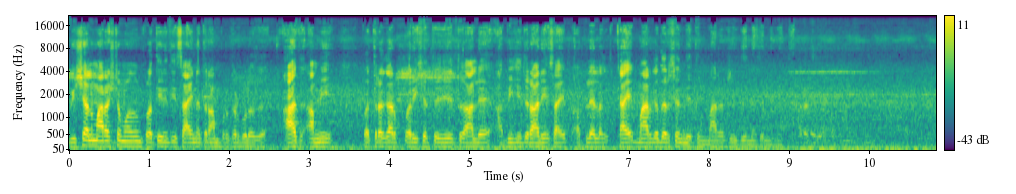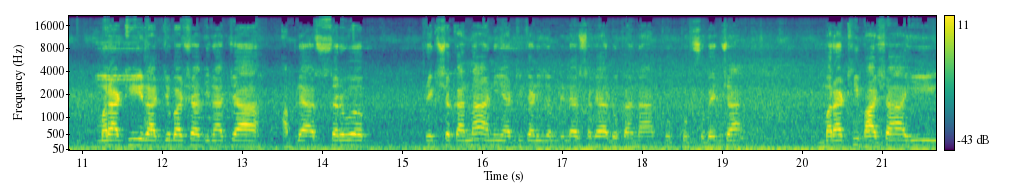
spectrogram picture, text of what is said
विशाल महाराष्ट्रमधून प्रतिनिधी साईनाथ रामपूरकर बोलत आहे. आज आम्ही पत्रकार परिषद आले अभिजित राणे साहेब आपल्याला काय मार्गदर्शन देतील मराठी दिनाच्या निमित्त? मराठी राज्यभाषा दिनाच्या आपल्या सर्व प्रेक्षकांना आणि या ठिकाणी जमलेल्या सगळ्या लोकांना खूप खूप शुभेच्छा. मराठी भाषा ही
